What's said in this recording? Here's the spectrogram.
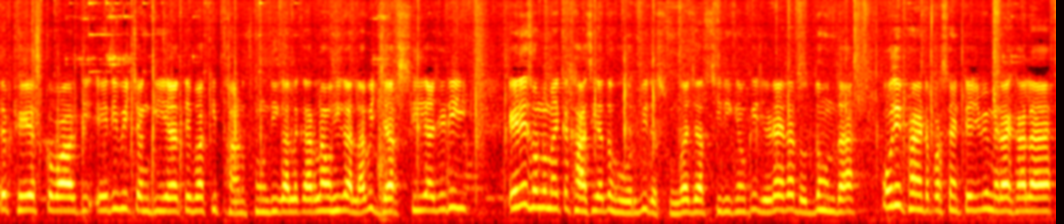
ਤੇ ਫੇਸ ਕੁਆਲਿਟੀ ਇਹਦੀ ਵੀ ਚੰਗੀ ਹੈ ਤੇ ਬਾਕੀ ਥਣ ਥੂਣ ਦੀ ਗੱਲ ਕਰ ਲਾਂ, ਉਹੀ ਗੱਲ ਆ ਵੀ ਜਰਸੀ ਆ ਜਿਹੜੀ, ਇਹਦੀ ਤੁਹਾਨੂੰ ਮੈਂ ਇੱਕ ਖਾਸੀਅਤ ਹੋਰ ਵੀ ਦੱਸੂਗਾ ਜਰਸੀ ਦੀ, ਕਿਉਂਕਿ ਜਿਹੜਾ ਇਹਦਾ ਦੁੱਧ ਹੁੰਦਾ, ਉਹਦੀ ਫੈਟ ਪਰਸੈਂਟੇਜ ਵੀ ਮੇਰਾ ਖਿਆਲ ਹੈ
